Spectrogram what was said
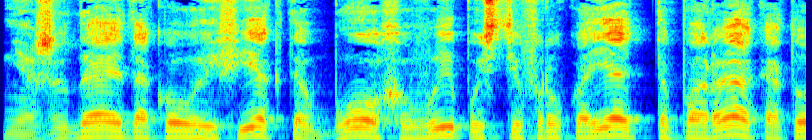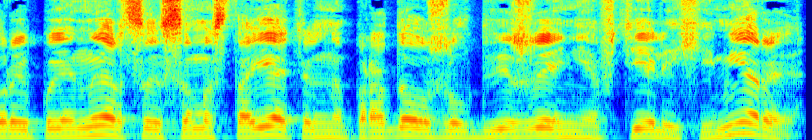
Не ожидая такого эффекта, бог, выпустив рукоять топора, который по инерции самостоятельно продолжил движение в теле химеры,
